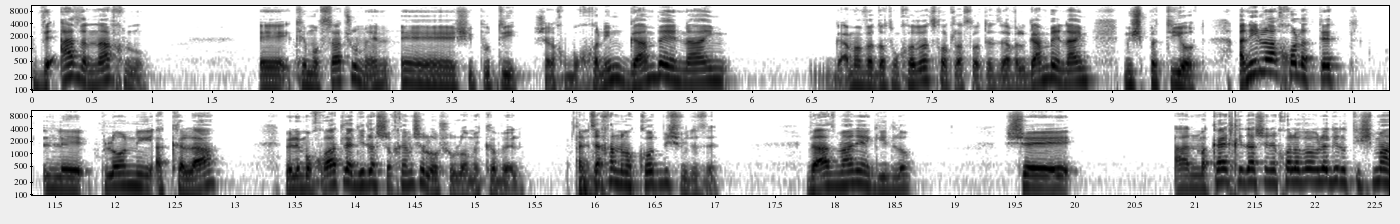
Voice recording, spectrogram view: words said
ואז אנחנו, אה, כמוסד שהוא מעין אה, שיפוטי, שאנחנו בוחנים גם בעיניים גם הוועדות המחוזיות צריכות לעשות את זה, אבל גם בעיניים משפטיות. אני לא יכול לתת לפלוני הקלה, ולמחרת להגיד לשכן שלו שהוא לא מקבל. כן. אני צריך הנמקות בשביל זה. ואז מה אני אגיד לו? שההנמקה היחידה שאני יכול לבוא ולהגיד לו, תשמע,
